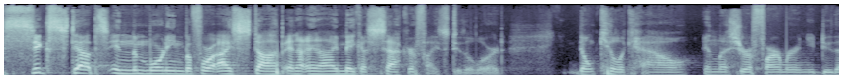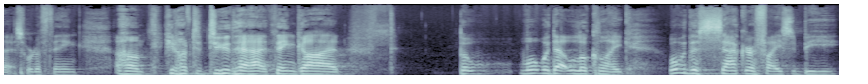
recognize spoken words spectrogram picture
Six steps in the morning before I stop and I, and I make a sacrifice to the Lord. Don't kill a cow unless you're a farmer and you do that sort of thing. Um, you don't have to do that, thank God. But what would that look like? What would the sacrifice be?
